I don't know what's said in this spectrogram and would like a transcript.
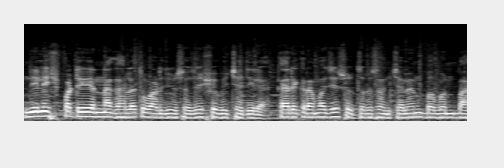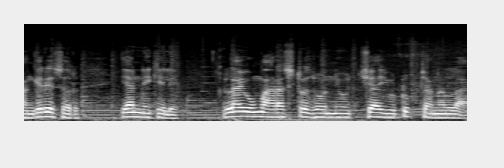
निलेश पाटील यांना घालत वाढदिवसाच्या शुभेच्छा दिल्या. कार्यक्रमाचे सूत्रसंचालन बबन भांगेरे सर यांनी केले. लाईव्ह महाराष्ट्र झोन न्यूजच्या यूट्यूब चॅनलला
